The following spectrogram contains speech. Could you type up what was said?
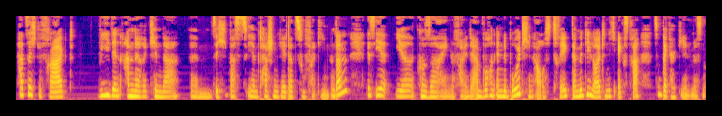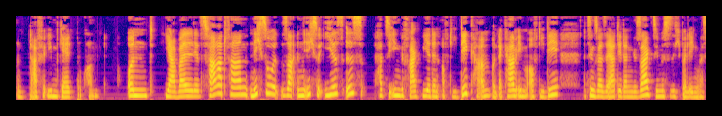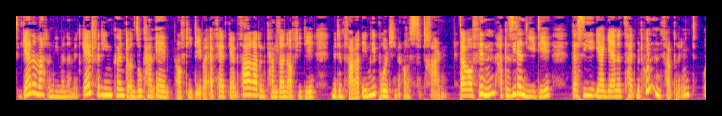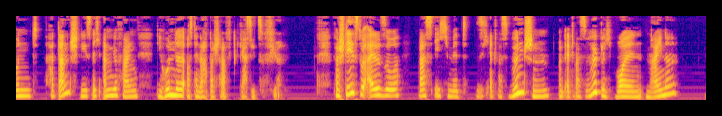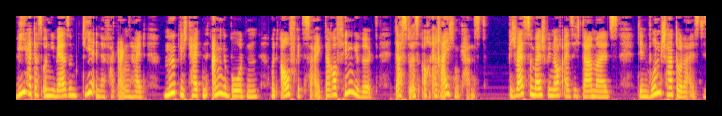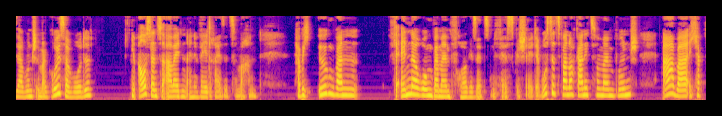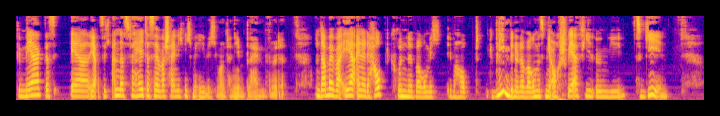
hat sich gefragt, wie denn andere Kinder ähm, sich was zu ihrem Taschengeld dazu verdienen. Und dann ist ihr ihr Cousin eingefallen, der am Wochenende Brötchen austrägt, damit die Leute nicht extra zum Bäcker gehen müssen und dafür eben Geld bekommt. Und ja, weil jetzt Fahrradfahren nicht so nicht so ihrs ist, hat sie ihn gefragt, wie er denn auf die Idee kam. Und er kam eben auf die Idee, beziehungsweise er hat ihr dann gesagt, sie müsse sich überlegen, was sie gerne macht und wie man damit Geld verdienen könnte. Und so kam er eben auf die Idee, weil er fährt gern Fahrrad und kam dann auf die Idee, mit dem Fahrrad eben die Brötchen auszutragen. daraufhin hatte sie dann die Idee, dass sie ja gerne Zeit mit Hunden verbringt und hat dann schließlich angefangen, die Hunde aus der Nachbarschaft Gassi zu führen. Verstehst du also, was ich mit sich etwas wünschen und etwas wirklich wollen meine? Wie hat das Universum dir in der Vergangenheit Möglichkeiten angeboten und aufgezeigt, darauf hingewirkt, dass du es auch erreichen kannst? Ich weiß zum Beispiel noch, als ich damals den Wunsch hatte oder als dieser Wunsch immer größer wurde, im Ausland zu arbeiten, eine Weltreise zu machen, habe ich irgendwann Veränderungen bei meinem Vorgesetzten festgestellt. Er wusste zwar noch gar nichts von meinem Wunsch, aber ich habe gemerkt, dass er ja, sich anders verhält, dass er wahrscheinlich nicht mehr ewig im Unternehmen bleiben würde. Und dabei war er einer der Hauptgründe, warum ich überhaupt geblieben bin oder warum es mir auch schwer fiel, irgendwie zu gehen.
